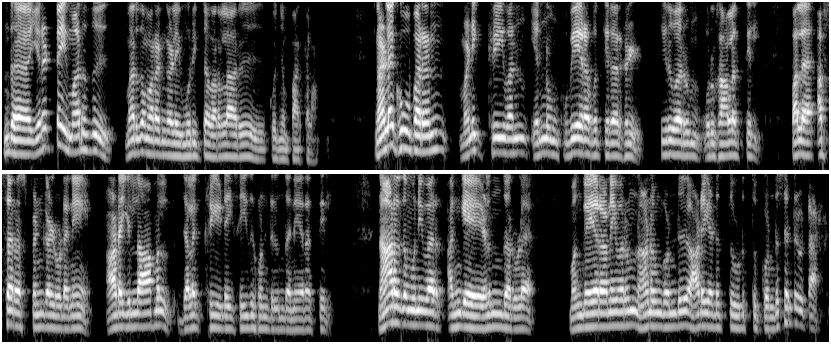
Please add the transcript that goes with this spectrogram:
இந்த இரட்டை மருது மருத மரங்களை முறித்த வரலாறு கொஞ்சம் பார்க்கலாம். நளகூபரன் மணிக்ரீவன் என்னும் குபேரபுத்திரர்கள் இருவரும் ஒரு காலத்தில் பல அப்சரஸ் பெண்களுடனே ஆடையில்லாமல் ஜலக்கிரீடை செய்து கொண்டிருந்த நேரத்தில் நாரத முனிவர் அங்கே எழுந்தருள மங்கையர் அனைவரும் நாணம் கொண்டு ஆடையெடுத்து உடுத்துக்கொண்டு சென்று விட்டார்கள்.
